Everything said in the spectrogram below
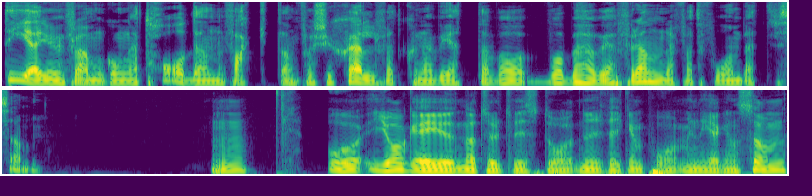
det är ju en framgång att ha den faktan för sig själv för att kunna veta vad, vad behöver jag förändra för att få en bättre sömn. Mm. Och jag är ju naturligtvis då nyfiken på min egen sömn.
